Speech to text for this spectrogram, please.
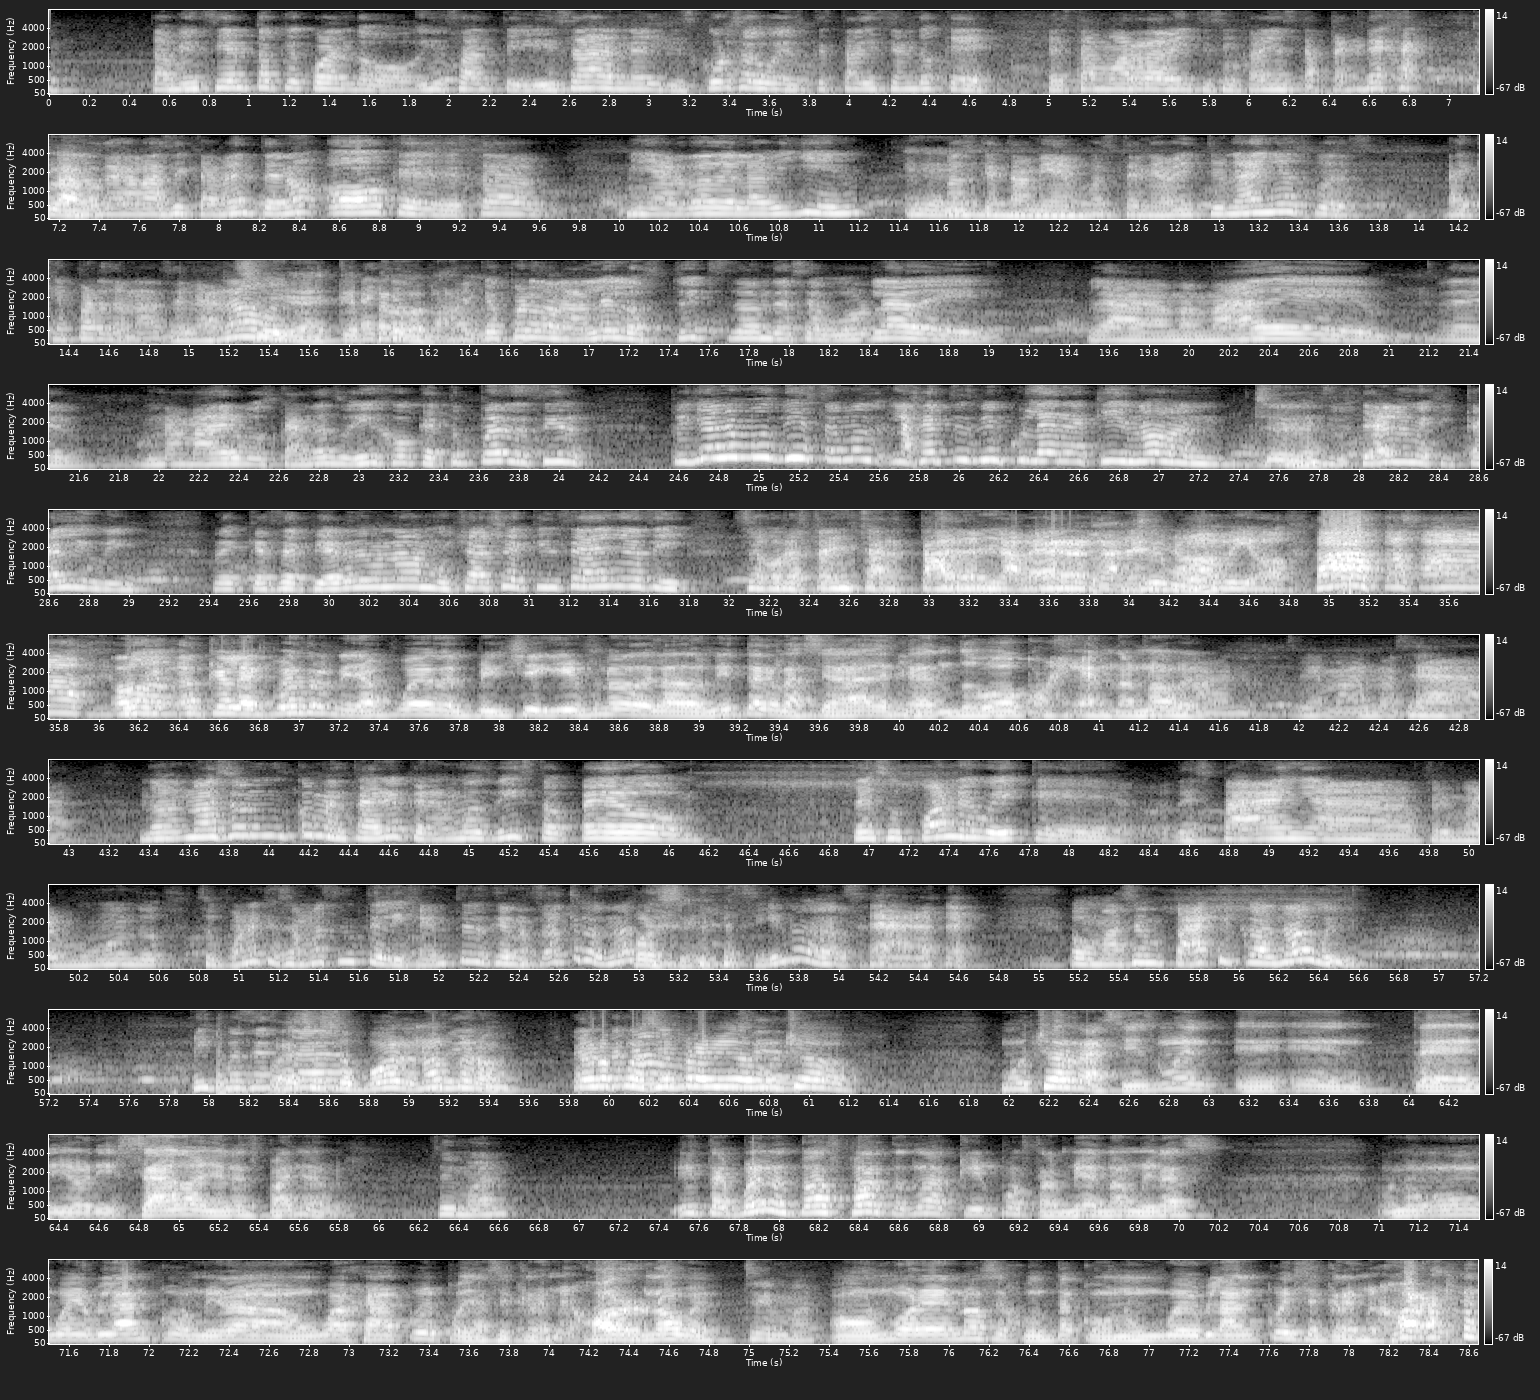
también siento que cuando infantilizan el discurso, güey, es que está diciendo que esta morra de 25 años está pendeja. Claro. O sea, básicamente, ¿no? O que esta mierda de la Villín, pues que también pues tenía 21 años, pues hay que perdonársela, ¿no? Sí, hay que perdonarla. hay que perdonarle los tweets donde se burla de la mamá de, de una madre buscando a su hijo, que tú puedes decir, pues ya lo hemos visto, hemos- la gente es bien culera aquí, ¿no? En, Sí. en especial en Mexicali, güey, de que se pierde una muchacha de 15 años y seguro está ensartada en la verga del Sí, novio. ¡Ah! O que, O- que la encuentren y ya pueden el pinche gif, ¿no? De la donita glaciada de que anduvo cogiendo, ¿no, güey? Sí, o sea, no, no es un comentario que no hemos visto, pero se supone, güey, que de España, primer mundo, supone que son más inteligentes que nosotros, ¿no? Pues sí. Sí, ¿no? O sea, o más empáticos, ¿no, güey? Y pues Pues esta- se supone, ¿no? sí. Pero, pero pues no, siempre ha habido sea, mucho, mucho racismo in- interiorizado allá en España, güey. Simón. Y ta- bueno, en todas partes, ¿no? Aquí pues también, ¿no? Miras un, un güey blanco, mira a un oaxaco y pues ya se cree mejor, ¿no, güey? Simón. O un moreno se junta con un güey blanco y se cree mejor.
